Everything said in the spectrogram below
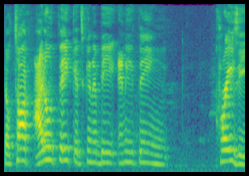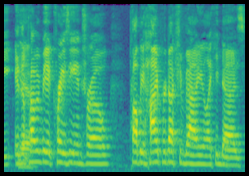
He'll talk. I don't think it's gonna be anything crazy. It'll Yeah. probably be a crazy intro. Probably high production value like he does.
